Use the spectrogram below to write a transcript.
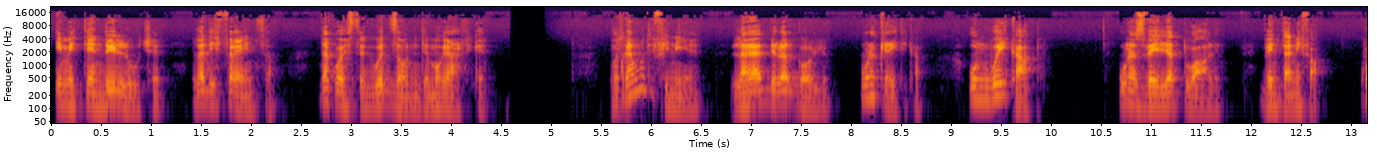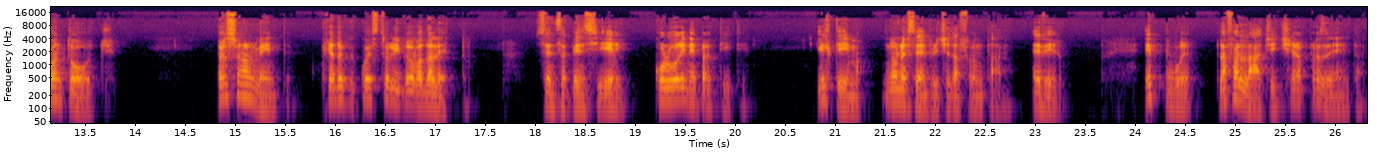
e mettendo in luce la differenza da queste due zone demografiche. Potremmo definire la rabbia e l'orgoglio una critica, un wake up, una sveglia attuale, vent'anni fa, quanto oggi. Personalmente, credo che questo libro vada letto, senza pensieri, colori né partiti. Il tema non è semplice da affrontare, è vero. Eppure, la Fallaci ci rappresenta,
